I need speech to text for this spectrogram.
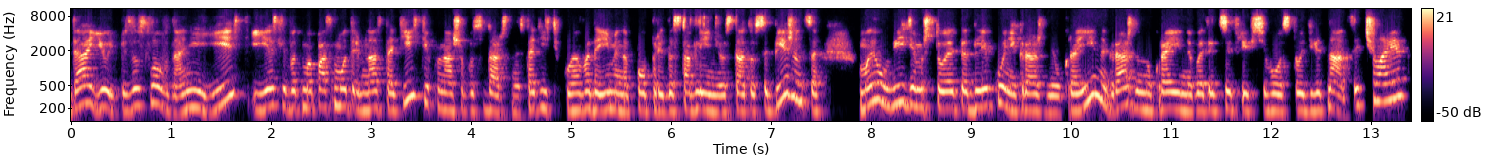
Да, Юль, безусловно, они есть. И если вот мы посмотрим на статистику, нашу государственную статистику МВД именно по предоставлению статуса беженца, мы увидим, что это далеко не граждане Украины. Граждан Украины в этой цифре всего 119 человек.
